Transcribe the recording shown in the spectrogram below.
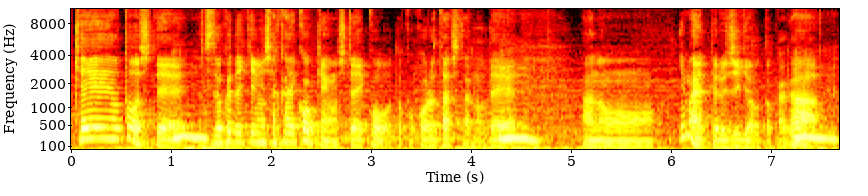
経営を通してうん。持続的に社会貢献をしていこうと志したので、うん。あの今やってる事業とかが、うん。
